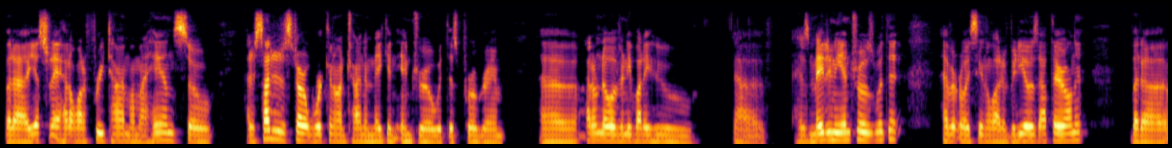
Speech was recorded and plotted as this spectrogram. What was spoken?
But uh, yesterday I had a lot of free time on my hands so I decided to start working on trying to make an intro with this program. Uh, I don't know of anybody who uh, has made any intros with it. I haven't really seen a lot of videos out there on it. But uh,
